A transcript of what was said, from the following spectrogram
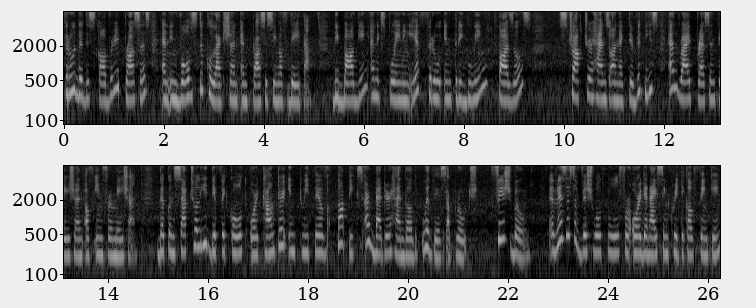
through the discovery process and involves the collection and processing of data, debugging and explaining it through intriguing puzzles, structure hands-on activities, and write presentation of information. The conceptually difficult or counterintuitive topics are better handled with this approach. Fishbone. This is a visual tool for organizing critical thinking,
